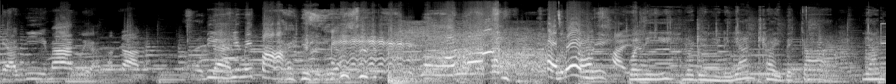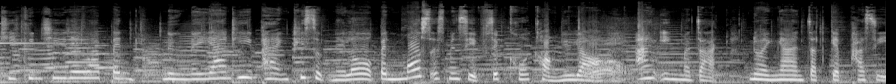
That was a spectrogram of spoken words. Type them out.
เนี่ยดีมากเลยอะอากาศดีที่ไม่ตาย ขอบ่นนี่วันนี้เราเดินอยู่ในย่านไทรเบกาย่านที่ขึ้นชื่อได้ว่าเป็นหนึ่งในย่านที่แพงที่สุดในโลก เป็น most expensive zip code ของนิวยอร์ก อ้างอิงมาจากหน่วยงานจัดเก็บภาษี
